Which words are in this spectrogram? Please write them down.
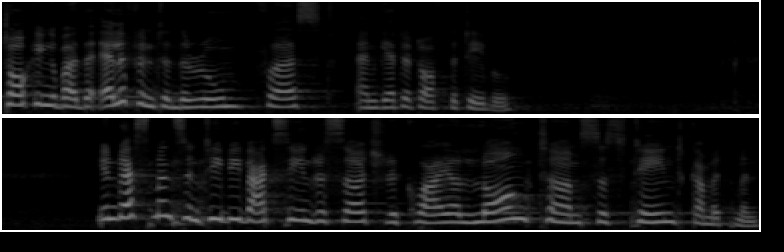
talking about the elephant in the room first and get it off the table. Investments in TB vaccine research require long term sustained commitment.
